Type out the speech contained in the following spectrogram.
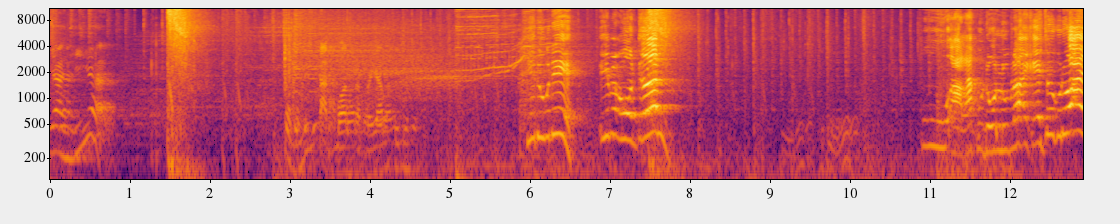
อย่างเฮีย ผมไม่ตัดบอลแบบระยะประชิดเลยเชี่ยดูมันดิไอ้แม่งโหดเกินกูอะละกูโดนลุมแล้วไอ้เคช่วยกูด้วย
